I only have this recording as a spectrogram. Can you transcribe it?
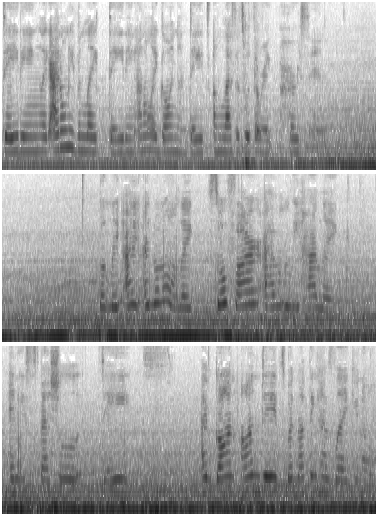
dating. Like I don't even like dating. I don't like going on dates unless it's with the right person. But like I I don't know. Like so far I haven't really had like any special dates. I've gone on dates, but nothing has like, you know,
